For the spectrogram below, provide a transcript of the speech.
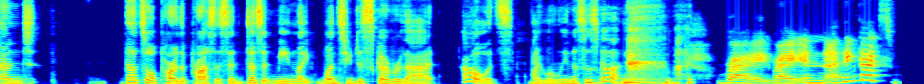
And that's all part of the process. It doesn't mean like once you discover that, oh, it's my loneliness is gone. right, right. And I think that's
